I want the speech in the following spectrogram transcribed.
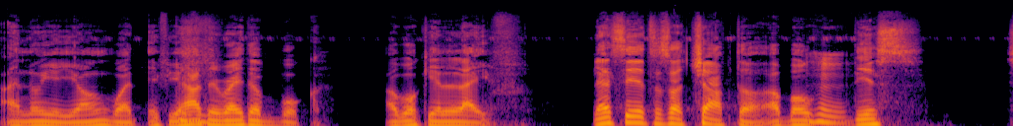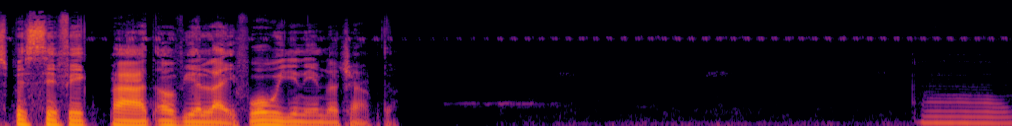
I know you're young, but if you had to write a book about your life, let's say it's a chapter about this specific part of your life, what would you name the chapter? Um,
